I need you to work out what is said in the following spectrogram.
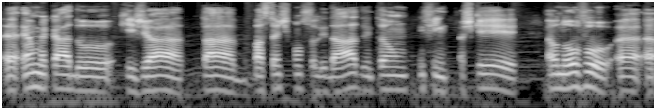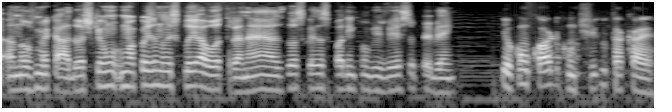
é, é um mercado que já está bastante consolidado. Então, enfim, acho que é o novo, é, é, é o novo mercado. Acho que uma coisa não exclui a outra, né? As duas coisas podem conviver super bem. Eu concordo contigo, Takai.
